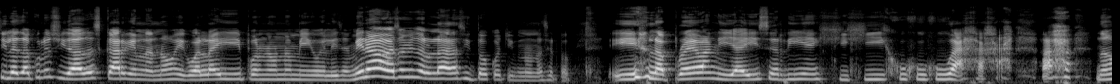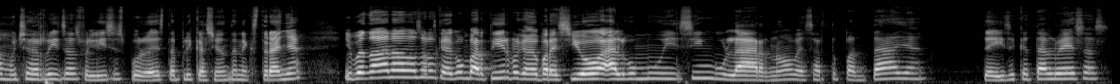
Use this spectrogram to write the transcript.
Si les da curiosidad, descárguenla, ¿no? Igual ahí ponen a un amigo y le dicen, mira, ves a mi celular así todo cochino, no, no es cierto. Y la prueban y ahí se ríen, jiji, jujuju, ajaja, ajá. No, muchas risas felices por esta aplicación tan extraña. Y pues nada, nada más se los quería compartir porque me pareció algo muy singular, ¿no? Besar tu pantalla, te dice que tal besas.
